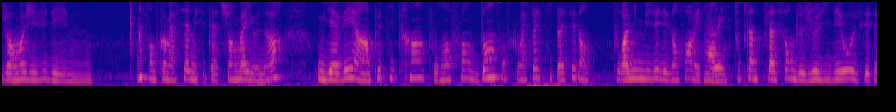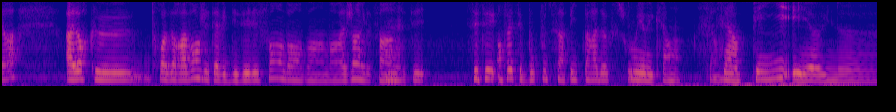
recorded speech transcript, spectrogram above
Genre, moi, j'ai vu des, un centre commercial, mais c'était à Chiang Mai au nord, où il y avait un petit train pour enfants dans le centre commercial qui passait dans, pour amuser les enfants avec Ah tout, oui. tout plein de plateformes de jeux vidéo, etc. Alors que trois heures avant, j'étais avec des éléphants dans, un, dans la jungle. Enfin, Mm. c'était. C'était, en fait, c'est beaucoup, c'est un pays de paradoxe, je trouve. Oui, oui, clairement. C'est un pays et euh, une, euh,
